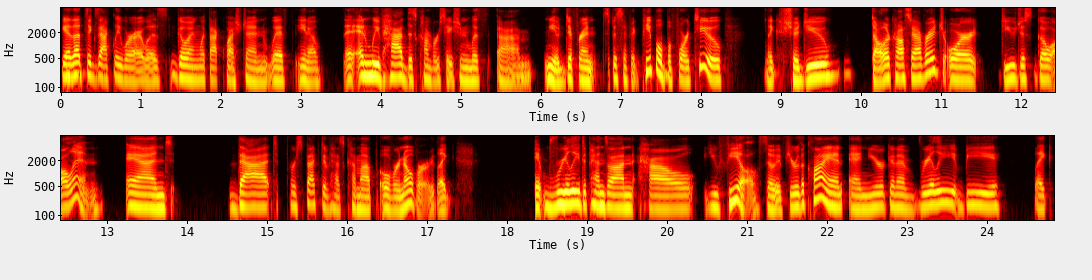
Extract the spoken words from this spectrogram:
Yeah. That's exactly where I was going with that question with, you know, and we've had this conversation with, um, you know, different specific people before too. Like, should you dollar cost average or do you just go all in? And that perspective has come up over and over. Like, it really depends on how you feel. So if you're the client and you're going to really be like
